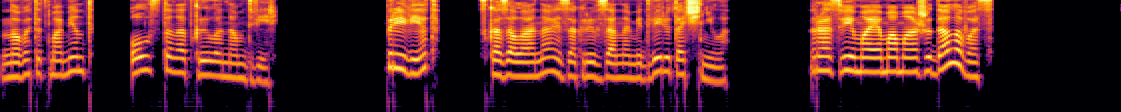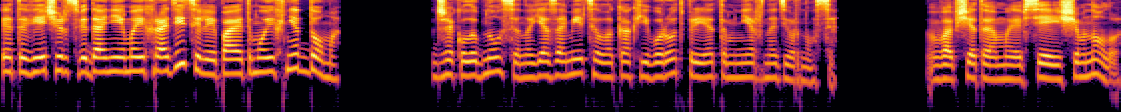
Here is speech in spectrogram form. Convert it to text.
но в этот момент Олстон открыла нам дверь. «Привет», — сказала она и, закрыв за нами дверь, уточнила. «Разве моя мама ожидала вас?» «Это вечер свидания моих родителей, поэтому их нет дома». Джек улыбнулся, но я заметила, как его рот при этом нервно дернулся. «Вообще-то мы все ищем Нолу.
